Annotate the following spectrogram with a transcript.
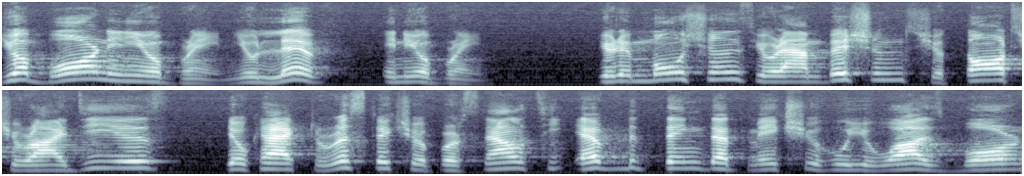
You're born in your brain. You live in your brain. Your emotions, your ambitions, your thoughts, your ideas, your characteristics, your personality, everything that makes you who you are is born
